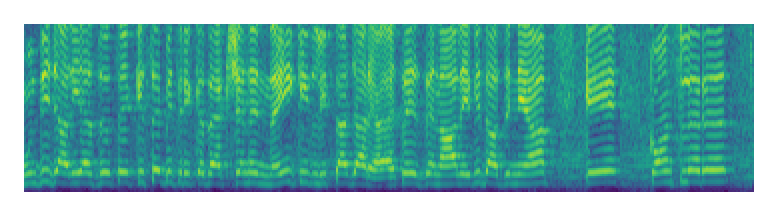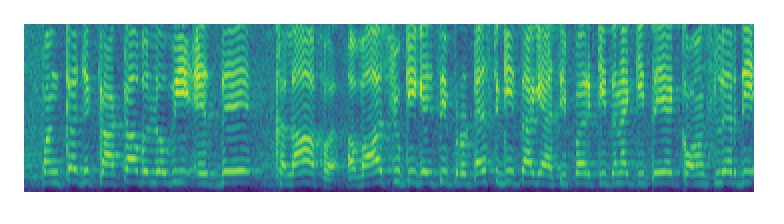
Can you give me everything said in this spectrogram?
ਹੁੰਦੀ ਜਾ ਰਹੀ ਹੈ। ਇਸ ਦੇ ਉੱਤੇ ਕਿਸੇ ਵੀ ਤਰੀਕੇ ਦਾ ਐਕਸ਼ਨ ਨਹੀਂ ਕੀ ਲਿੱਤਾ ਜਾ ਰਿਹਾ। ਹੈ ਤੇ ਇਸ ਦੇ ਨਾਲ ਇਹ ਵੀ ਦੱਸ ਦਿੰਨੇ ਆ ਕਿ ਕਾਉਂਸਲਰ ਪੰਕਜ ਕਾਕਾ ਵੱਲੋਂ ਵੀ ਇਸ ਦੇ ਖਿਲਾਫ ਆਵਾਜ਼ ਚੁੱਕੀ ਗਈ ਸੀ ਪ੍ਰੋਟੈਸਟ ਕੀਤਾ ਗਿਆ ਸੀ। ਪਰ ਕਿਤੇ ਨਾ ਕਿਤੇ ਕਾਉਂਸਲਰ ਦੀ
